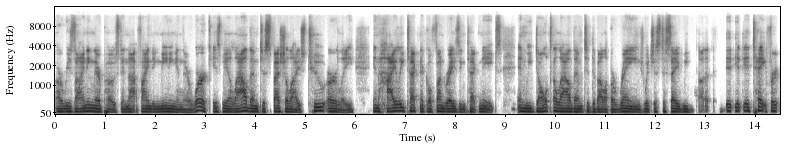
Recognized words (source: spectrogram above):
are resigning their post and not finding meaning in their work is we allow them to specialize too early in highly technical fundraising techniques. And we don't allow them to develop a range which is to say we uh, it, it, it take for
